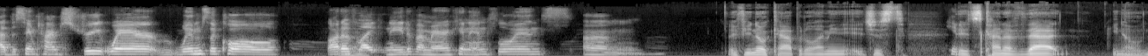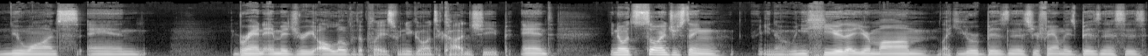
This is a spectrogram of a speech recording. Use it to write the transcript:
at the same time streetwear, whimsical, a lot mm-hmm. of like Native American influence um, if you know Kapital, I mean, it's just it's kind of that you know nuance and brand imagery all over the place when you go into Cotton Sheep, and you know it's so interesting. You know when you hear that your mom, like your business, your family's business is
